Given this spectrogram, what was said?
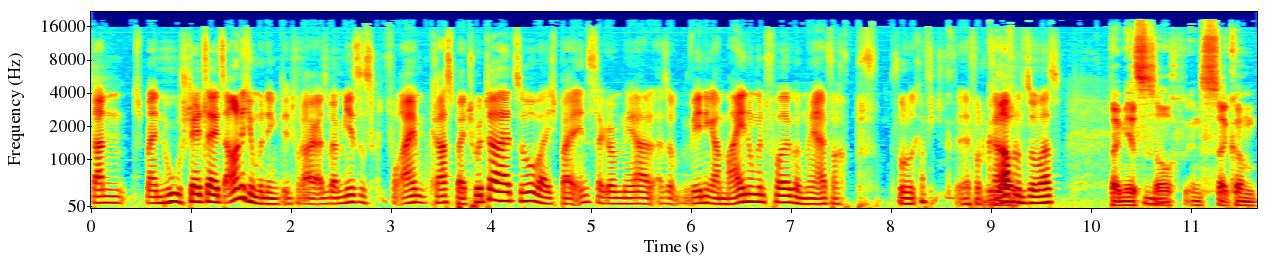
dann, ich meine, du stellst ja jetzt auch nicht unbedingt in Frage. Also bei mir ist es vor allem krass bei Twitter halt so, weil ich bei Instagram mehr, also weniger Meinungen folge und mehr einfach Fotograf äh, Fotografen ja. und sowas. Bei mir ist es mhm. auch Instagram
